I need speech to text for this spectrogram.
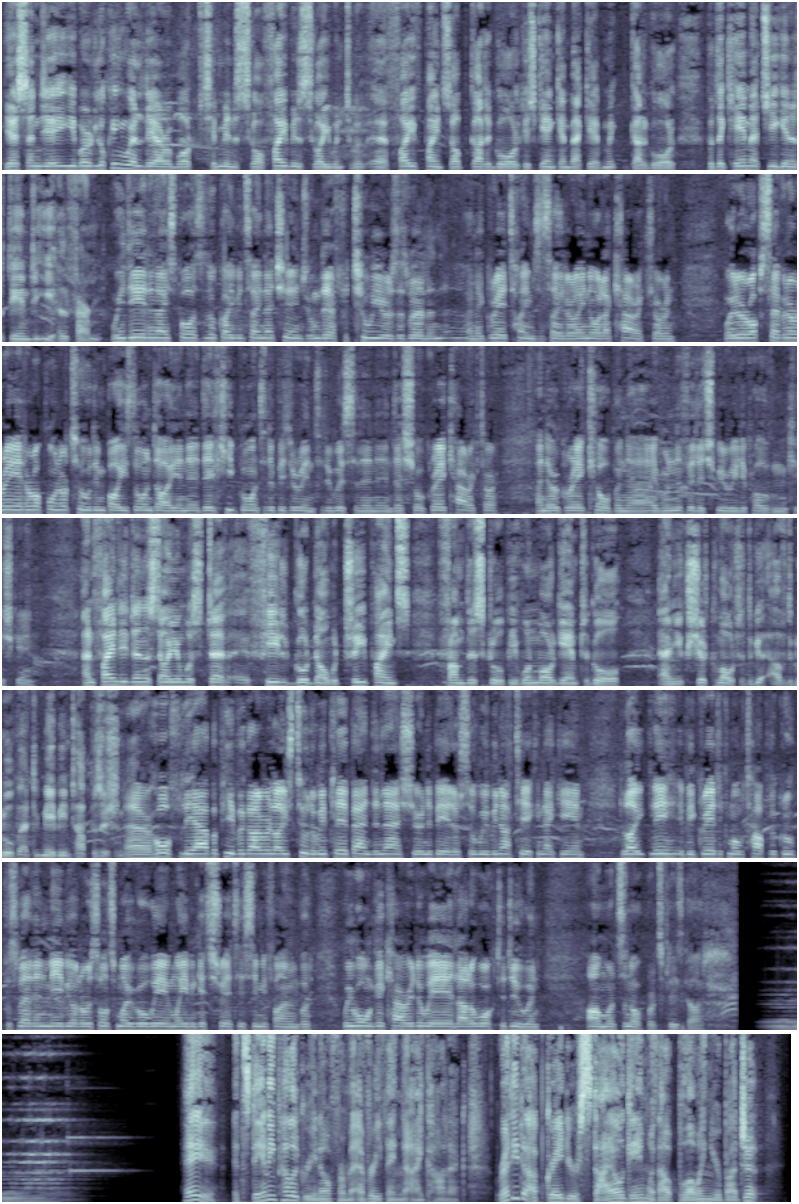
Yes, and uh, you were looking well there about 10 minutes ago, 5 minutes ago. You went to uh, 5 points up, got a goal. Kishkane came back, got a goal. But they came at you again at the end, you held firm. We did, and I suppose, look, I've been inside that change room there for two years as well, and, and a great times inside. I know that character, and whether you're up seven or eight or up one or two, then boys don't die, and uh, they'll keep going to the bitter end, to the whistle, and, and they show great character, and they're a great club, and uh, everyone in the village should be really proud of them in Kishkane. And finally, Dennis, now you must uh, feel good now with three points from this group. You've one more game to go. And you should come out of the, of the group at maybe in top position. Uh, hopefully, yeah, but people got to realise too that we played Bandon last year in the beta, so we'll be not taking that game lightly. It'd be great to come out top of the group as well, and maybe other results might go away and might even get straight to the semi final. But we won't get carried away, a lot of work to do, and onwards and upwards, please God. Hey, it's Danny Pellegrino from Everything Iconic. Ready to upgrade your style game without blowing your budget?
